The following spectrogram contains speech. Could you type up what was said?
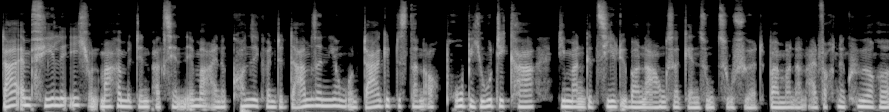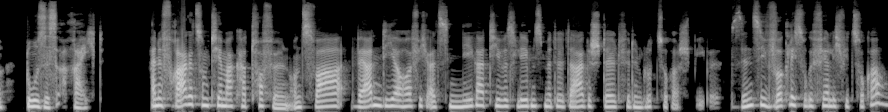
Da empfehle ich und mache mit den Patienten immer eine konsequente Darmsanierung. Und da gibt es dann auch Probiotika, die man gezielt über Nahrungsergänzung zuführt, weil man dann einfach eine höhere Dosis erreicht. Eine Frage zum Thema Kartoffeln. Und zwar werden die ja häufig als negatives Lebensmittel dargestellt für den Blutzuckerspiegel. Sind sie wirklich so gefährlich wie Zucker?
